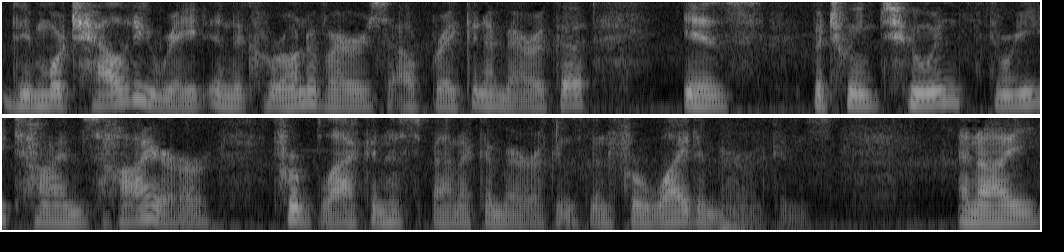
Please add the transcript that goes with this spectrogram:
the mortality rate in the coronavirus outbreak in America is between two and three times higher for black and Hispanic Americans than for white Americans. And I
